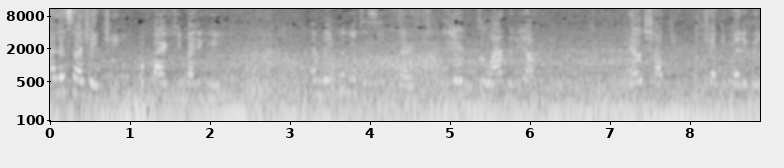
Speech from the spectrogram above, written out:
Olha só, gente, o Parque Barigui. É bem bonito esse parque. É do lado ali, ó. É o shopping. Shopping Barigui.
